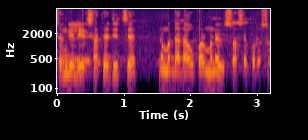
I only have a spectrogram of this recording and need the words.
જંગી લીડ સાથે જીતશે. અને મતદાતા ઉપર મને વિશ્વાસ છે ભરોસો.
